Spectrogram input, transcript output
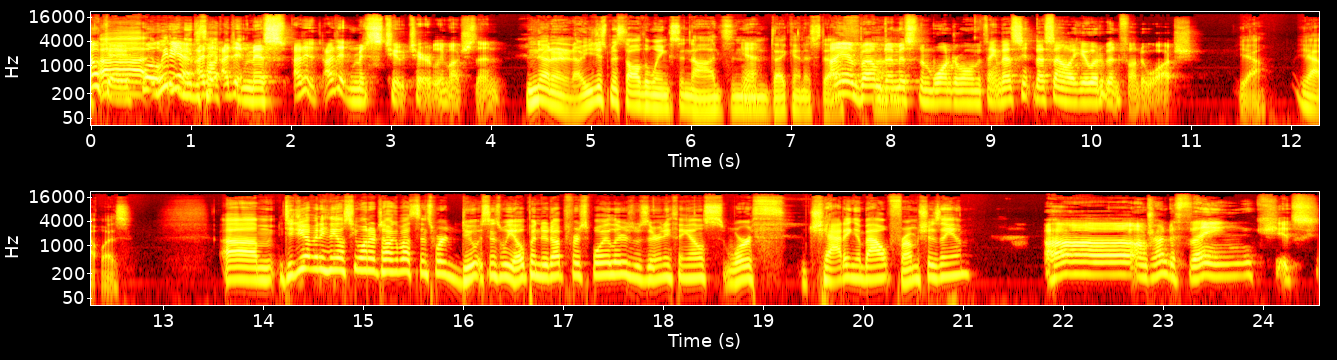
Uh, well, we didn't yeah, I, talk- did, I didn't miss. I didn't. I didn't miss too terribly much then. no, no, no, no. You just missed all the winks and nods and Yeah. that kind of stuff. I am bummed I Um, missed the Wonder Woman thing. That's that sounded like it would have been fun to watch. Yeah, yeah, it was. Um, did you have anything else you want to talk about since we're do since we opened it up for spoilers? Was there anything else worth chatting about from Shazam? Uh, I'm trying to think. It's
